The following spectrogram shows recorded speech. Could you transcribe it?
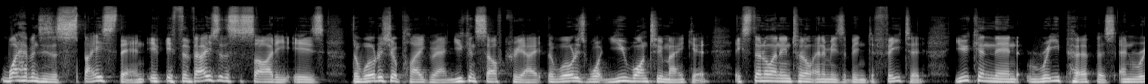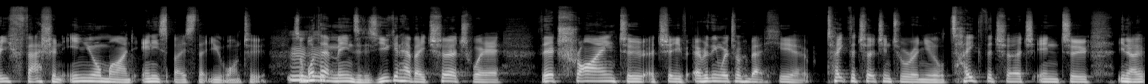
what happens is a space, then if, if the values of the society is the world is your playground, you can self create, the world is what you want to make it, external and internal enemies have been defeated, you can then repurpose and refashion in your mind any space that you want to. So, what mm-hmm. that means is you can have a church where they're trying to achieve everything we're talking about here take the church into a renewal, take the church into, you know,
